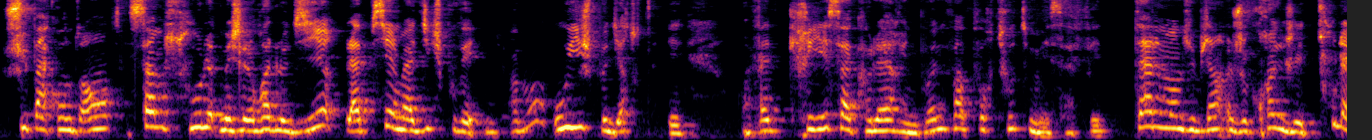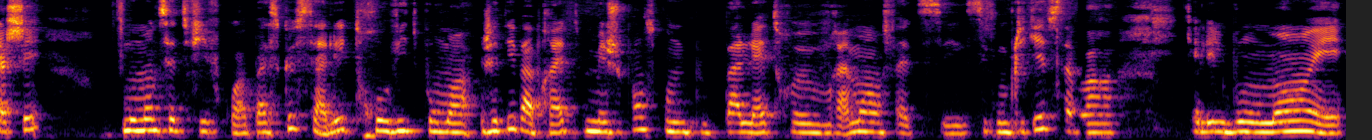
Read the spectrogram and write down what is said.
je suis pas contente, ça me saoule, mais j'ai le droit de le dire. La psy, elle m'a dit que je pouvais. Ah bon? Oui, je peux dire tout. Et en fait, crier sa colère une bonne fois pour toutes, mais ça fait tellement du bien. Je crois que j'ai tout lâché moment de cette FIV, quoi, parce que ça allait trop vite pour moi. J'étais pas prête, mais je pense qu'on ne peut pas l'être euh, vraiment, en fait. C'est compliqué de savoir quel est le bon moment et,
